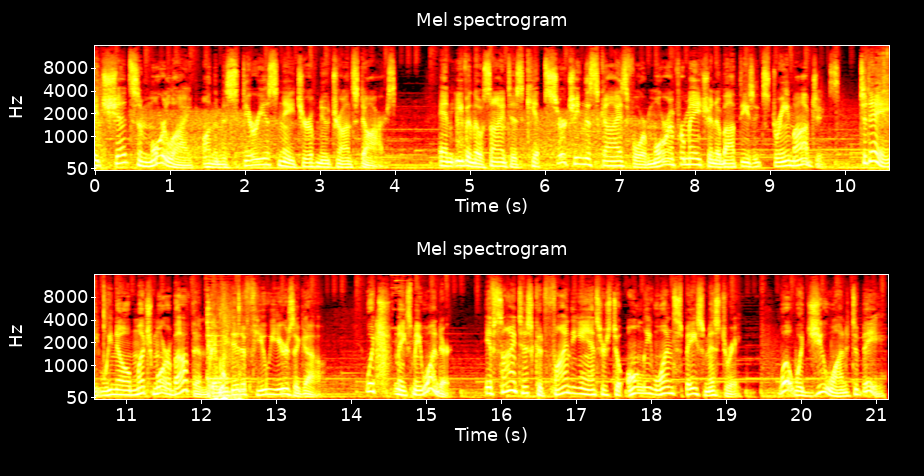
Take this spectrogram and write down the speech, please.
it shed some more light on the mysterious nature of neutron stars. And even though scientists kept searching the skies for more information about these extreme objects, today we know much more about them than we did a few years ago. Which makes me wonder if scientists could find the answers to only one space mystery, what would you want it to be?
